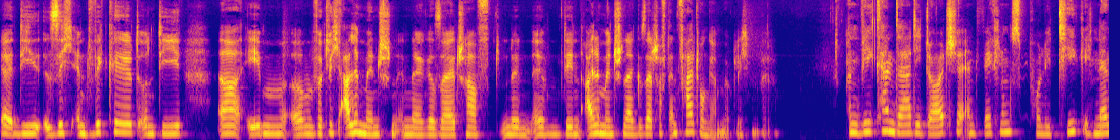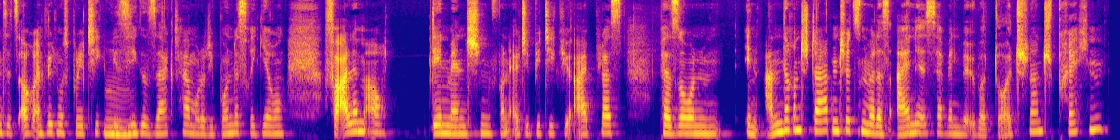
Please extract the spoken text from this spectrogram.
äh, die sich entwickelt und die äh, eben ähm, wirklich alle Menschen in der Gesellschaft, den, äh, denen alle Menschen in der Gesellschaft Entfaltung ermöglichen will. Und wie kann da die deutsche Entwicklungspolitik, ich nenne es jetzt auch Entwicklungspolitik, wie mhm. Sie gesagt haben, oder die Bundesregierung, vor allem auch den Menschen von LGBTQI-Personen in anderen Staaten schützen? Weil das eine ist ja, wenn wir über Deutschland sprechen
